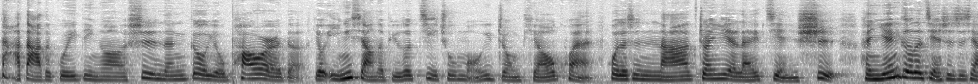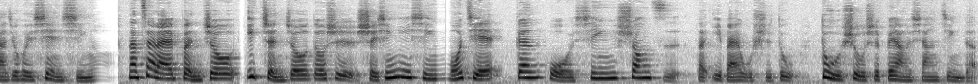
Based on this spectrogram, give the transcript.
大大的规定啊，是能够有 power 的、有影响的。比如说祭出某一种条款，或者是拿专业来检视，很严格的检视之下就会现行。那再来，本周一整周都是水星逆行摩羯跟火星双子的一百五十度。度数是非常相近的，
